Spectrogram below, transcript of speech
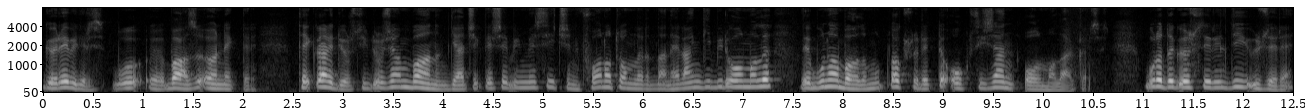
görebiliriz. Bu e, bazı örnekleri. Tekrar ediyoruz. Hidrojen bağının gerçekleşebilmesi için fon atomlarından herhangi biri olmalı ve buna bağlı mutlak surette oksijen olmalı arkadaşlar. Burada gösterildiği üzere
